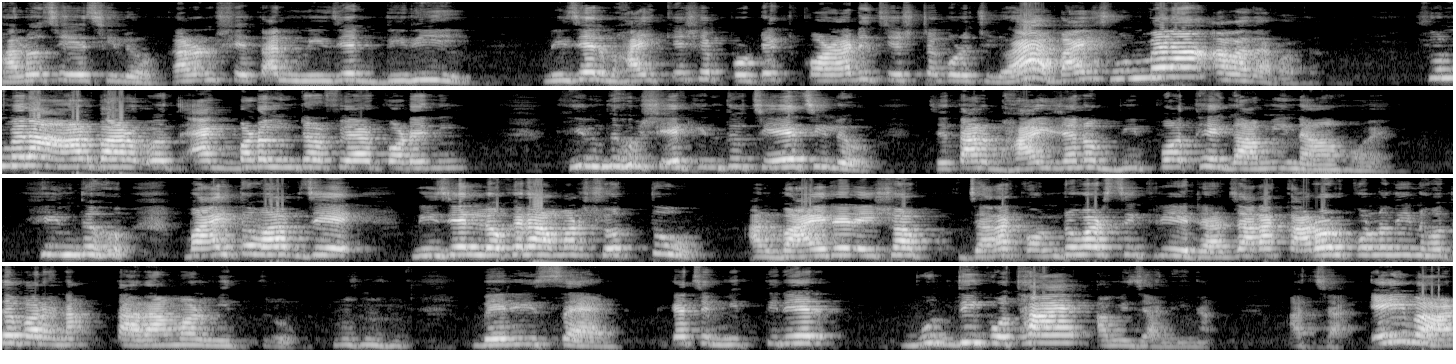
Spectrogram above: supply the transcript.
ভালো চেয়েছিল, কারণ সে তার নিজের দিদি, নিজের ভাইকে সে প্রোটেক্ট করারই চেষ্টা করেছিল। হ্যাঁ ভাই, শুনবে না? আলাদা কথা। শুনবে না, আর বার, একবারও ইন্টারফেয়ার করেনি। কিন্তু সে কিন্তু চেয়েছিল যে তার ভাই যেন বিপথে গামী না হয়। কিন্তু ভাই তো ভাবছে, নিজের লোকেরা আমার শত্রু, আর বাইরের এইসব যারা কন্ট্রোভার্সি ক্রিয়েটার যারা কারোর কোনো দিন হতে পারে না, তারা আমার মিত্র। ভেরি স্যাড ঠিক আছে? মিত্রের বুদ্ধি কোথায়? আমি জানি না। আচ্ছা এইবার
